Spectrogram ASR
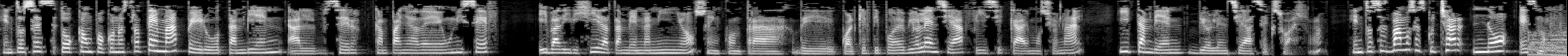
Entonces toca un poco nuestro tema, pero también al ser campaña de UNICEF, iba dirigida también a niños en contra de cualquier tipo de violencia física, emocional y también violencia sexual. Entonces vamos a escuchar No es No.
